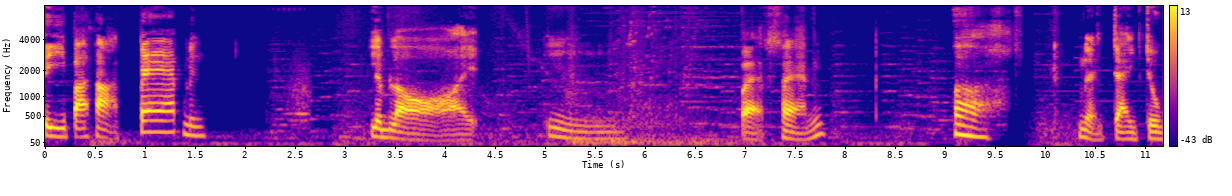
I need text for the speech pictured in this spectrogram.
ตีปราสาทแป๊บหนึ่งเรียบร้อย อืมแปดแสนเหนื่อยใจจุง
